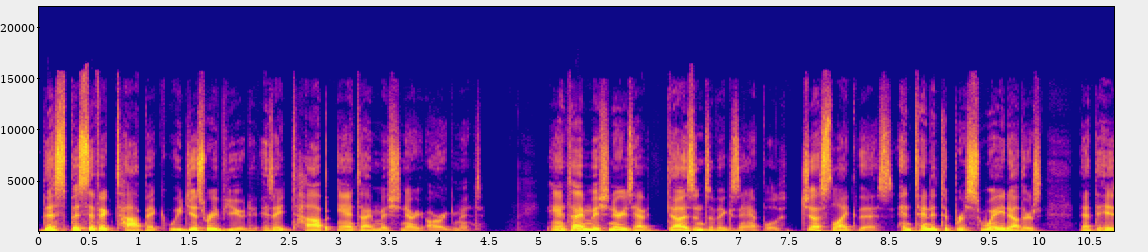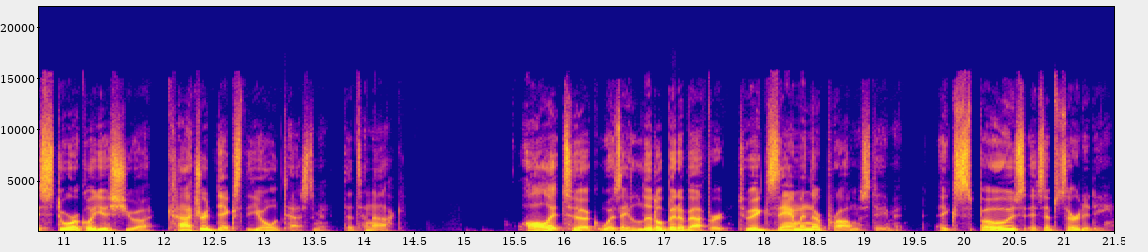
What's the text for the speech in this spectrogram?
This specific topic we just reviewed is a top anti missionary argument. Anti missionaries have dozens of examples just like this, intended to persuade others that the historical Yeshua contradicts the Old Testament, the Tanakh. All it took was a little bit of effort to examine their problem statement, expose its absurdity,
